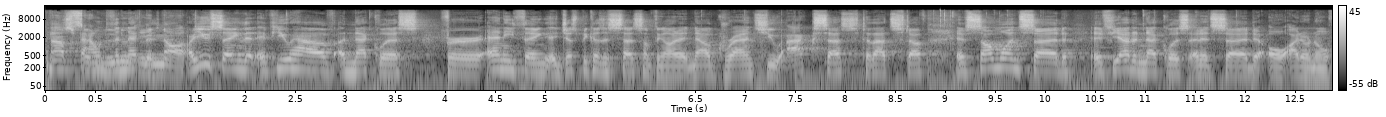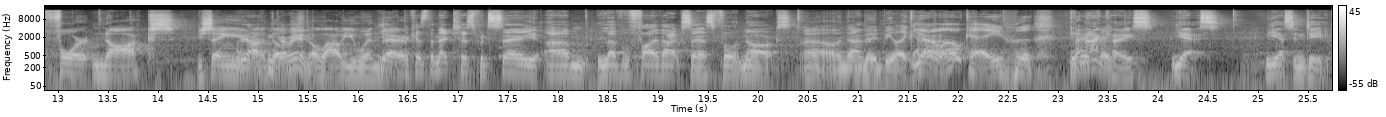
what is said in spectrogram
You just found the Absolutely Definitely necklace. not. Are you saying that if you have a necklace for anything, it- just because it says something on it, now grants you access to that stuff? If someone said, if you had a necklace and it said, oh, I don't know, Fort Knox, you're saying Yeah, I uh, they'll just in. allow you in there? Yeah, because the necklace would say um, level five access Fort Knox. oh, and then and- they'd be like, yeah. Oh, okay. In that case, yes. Yes, indeed.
